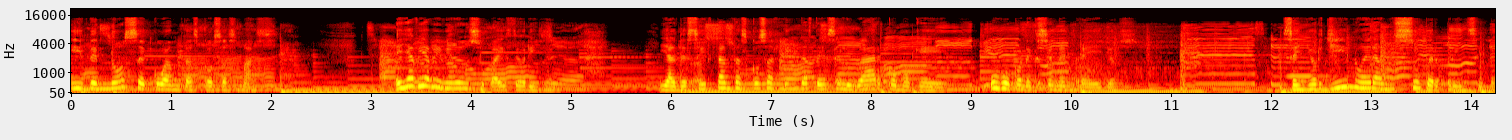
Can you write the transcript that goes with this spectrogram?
y de no sé cuántas cosas más. Ella había vivido en su país de origen y al decir tantas cosas lindas de ese lugar como que hubo conexión entre ellos. Señor G no era un super príncipe.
